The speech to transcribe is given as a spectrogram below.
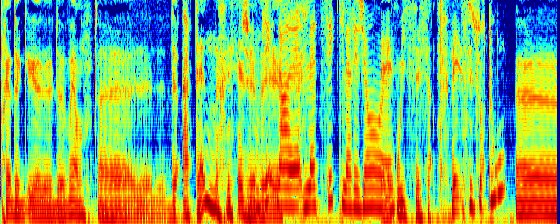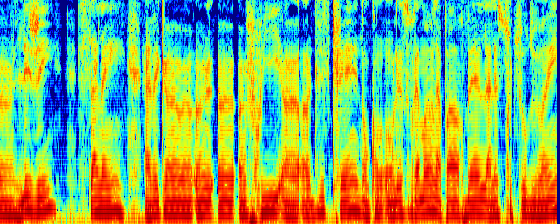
près de, euh, de, voyons, euh, de Athènes. je OK. vais- Dans l'Attique, la région. euh, eh oui, c'est ça. Mais c'est surtout euh, léger, salin, avec un, un, un, un fruit un discret. Donc, on, on laisse vraiment la part belle à la structure du vin.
